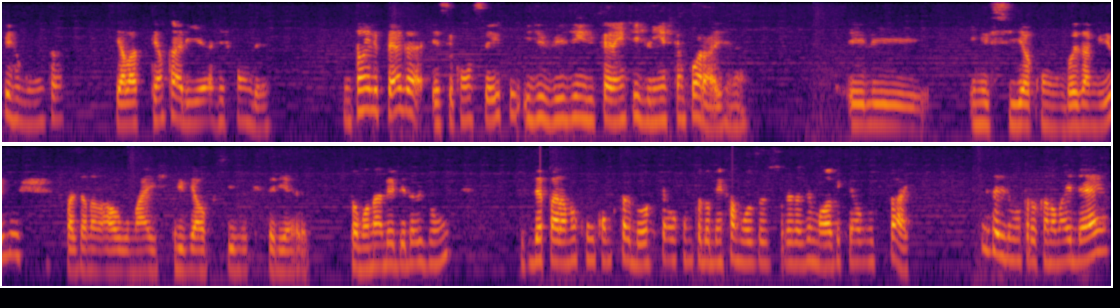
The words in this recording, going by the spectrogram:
pergunta que ela tentaria responder. Então ele pega esse conceito e divide em diferentes linhas temporais, né? Ele inicia com dois amigos, fazendo algo mais trivial possível, que seria tomando a bebida junto e se deparando com um computador, que é o computador bem famoso das histórias das imóveis, que é o Multifac. Eles vão trocando uma ideia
